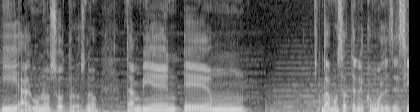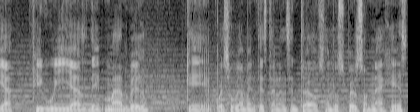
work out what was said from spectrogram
y algunos otros, ¿no? También em, vamos a tener, como les decía, figurillas de Marvel, que pues obviamente estarán centrados en los personajes.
